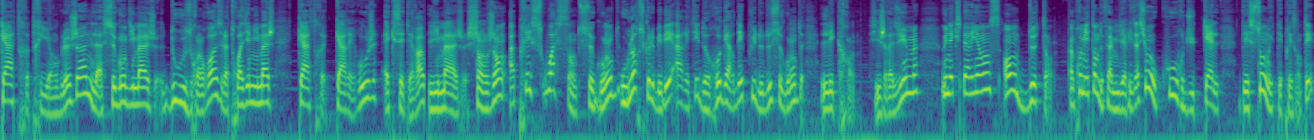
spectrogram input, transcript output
4 triangles jaunes, la seconde image 12 ronds roses, la troisième image 4 carrés rouges, etc. L'image changeant après 60 secondes ou lorsque le bébé arrêtait de regarder plus de 2 secondes l'écran. Si je résume, une expérience en deux temps. Un premier temps de familiarisation au cours duquel des sons étaient présentés,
